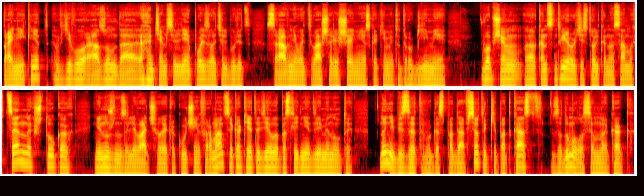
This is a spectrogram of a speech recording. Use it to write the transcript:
проникнет в его разум, да, чем сильнее пользователь будет сравнивать ваше решение с какими-то другими, в общем, э, концентрируйтесь только на самых ценных штуках. Не нужно заливать человека кучей информации, как я это делаю последние две минуты. Но не без этого, господа. Все-таки подкаст задумывался мной как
